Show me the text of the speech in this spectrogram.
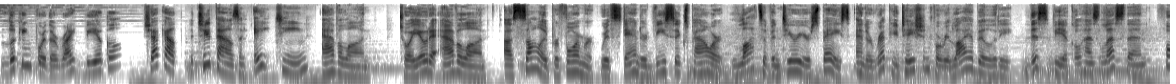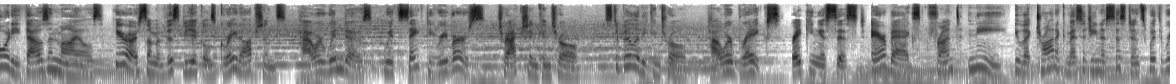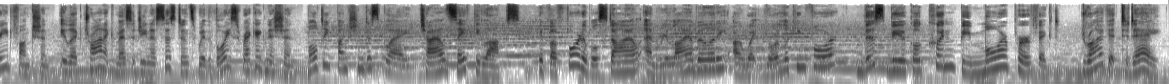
Looking for the right vehicle? Check out the 2018 Avalon. Toyota Avalon, a solid performer with standard V6 power, lots of interior space, and a reputation for reliability. This vehicle has less than 40,000 miles. Here are some of this vehicle's great options. Power windows with safety reverse, traction control, stability control, power brakes, braking assist, airbags, front knee, electronic messaging assistance with read function, electronic messaging assistance with voice recognition, multifunction display, child safety locks. If affordable style and reliability are what you're looking for, this vehicle couldn't be more perfect. Drive it today.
